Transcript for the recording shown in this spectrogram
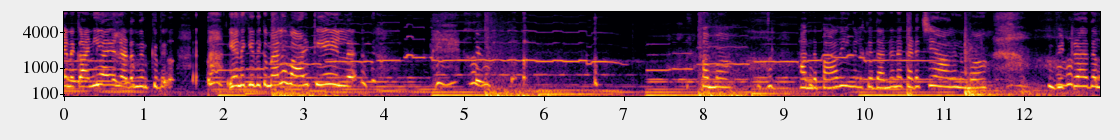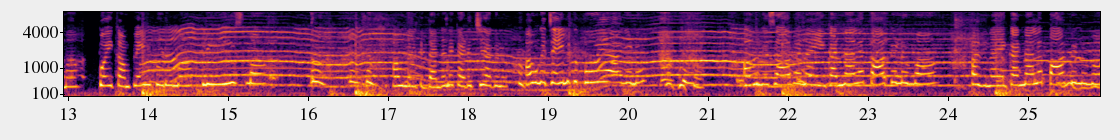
எனக்கு அநியாயம் நடந்திருக்குது. எனக்கு இதுக்கு மேல வாழ்க்கையே இல்லை. அம்மா அந்த பாவிங்களுக்கு தண்டனை கிடைச்சே ஆகணுமா விட்டுறாதம்மா. போய் கம்ப்ளைண்ட் கொடுமா ப்ளீஸ்மா அவங்களுக்கு தண்டனை கிடைச்சே ஆகணும். அவங்க ஜெயிலுக்கு போயே ஆகணும். அவங்க சாவ நான் என் கண்ணால பார்க்கணுமா? அது நான் என் கண்ணால பார்க்கணுமா?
